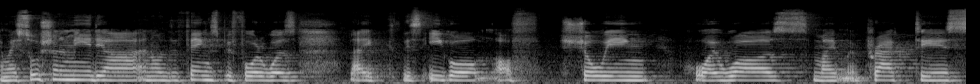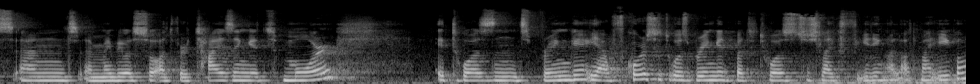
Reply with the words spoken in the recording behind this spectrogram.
in my social media and all the things before was like this ego of showing who I was, my, my practice, and, and maybe also advertising it more it wasn't bringing yeah of course it was bringing but it was just like feeding a lot my ego.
